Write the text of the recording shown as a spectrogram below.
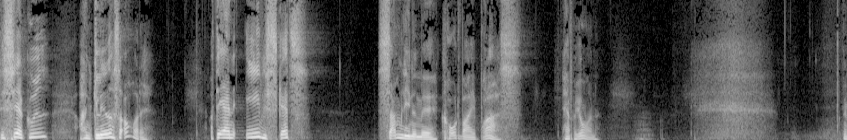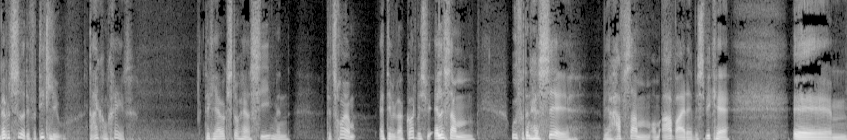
Det ser Gud, og han glæder sig over det. Og det er en evig skat, sammenlignet med kortvarig bras her på jorden. Men hvad betyder det for dit liv, dig konkret? Det kan jeg jo ikke stå her og sige, men det tror jeg, at det vil være godt, hvis vi alle sammen, ud fra den her serie, vi har haft sammen om arbejde, hvis vi kan øh,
